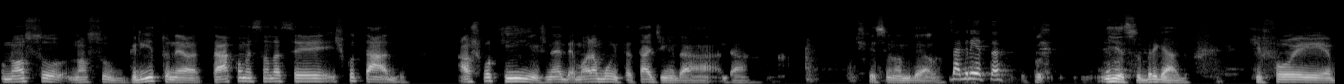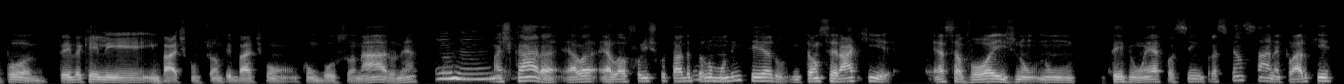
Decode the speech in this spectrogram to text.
o nosso, nosso grito né, tá começando a ser escutado aos pouquinhos, né? Demora muito, tadinha da, da... Esqueci o nome dela. Da Greta. Isso, obrigado que foi, pô, teve aquele embate com Trump, embate com, com o Bolsonaro, né? Uhum. Mas, cara, ela, ela foi escutada pelo uhum. mundo inteiro. Então, será que essa voz não, não teve um eco assim? Para se pensar, né? Claro que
